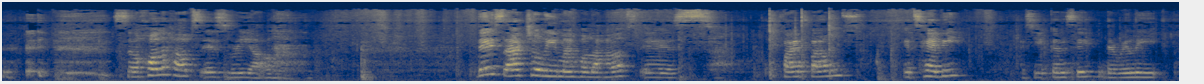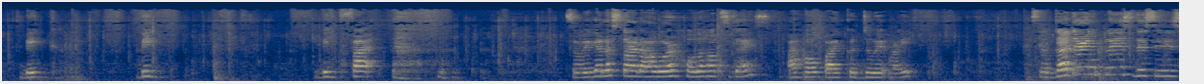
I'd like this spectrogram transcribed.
so hula hoops is real. This actually my hula hoops is five pounds. It's heavy, as you can see. They're really big, big, big fat. so we're gonna start our hula hoops, guys. I hope I could do it right. So gathering place, this is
